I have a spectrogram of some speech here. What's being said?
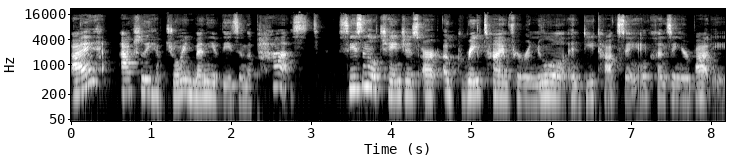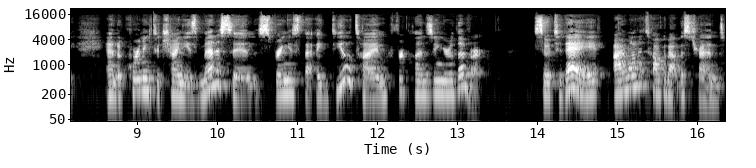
I actually have joined many of these in the past. Seasonal changes are a great time for renewal and detoxing and cleansing your body. And according to Chinese medicine, spring is the ideal time for cleansing your liver. So today, I want to talk about this trend,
